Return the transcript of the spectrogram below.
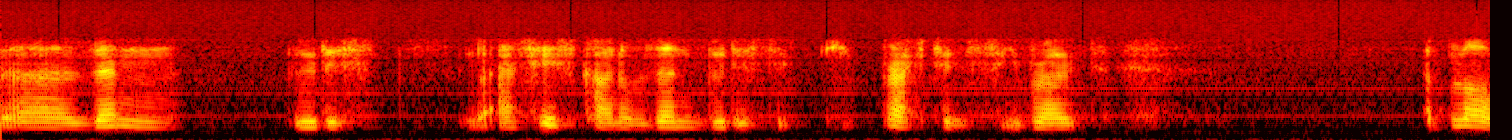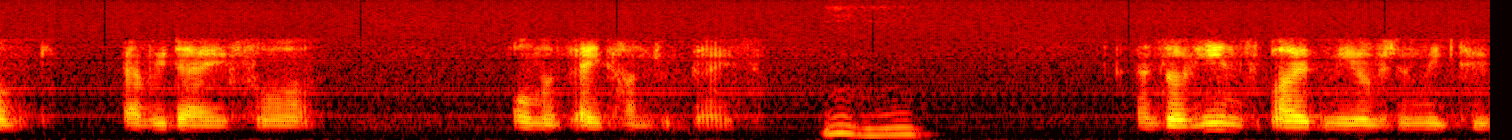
a Zen Buddhist, as his kind of Zen Buddhistic practice. He wrote a blog every day for almost 800 days. hmm And so he inspired me originally to,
